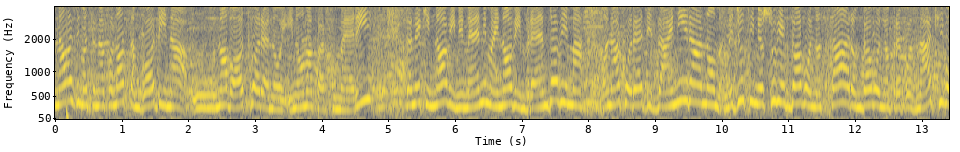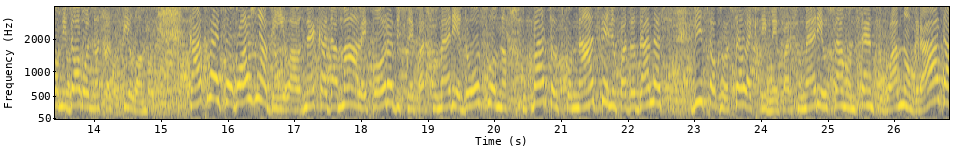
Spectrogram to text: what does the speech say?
Nalazimo se nakon 8 godina u novo otvorenoj Inoma parfumeriji sa nekim novim imenima i novim brendovima, onako redizajniranom, međutim još uvijek dovoljno starom, dovoljno prepoznatljivom i dovoljno sa stilom. Kakva je to bila od nekada male porodične parfumerije doslovno u kvartovskom naselju pa do danas visoko selektivne parfumerije u samom centru glavnog grada,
